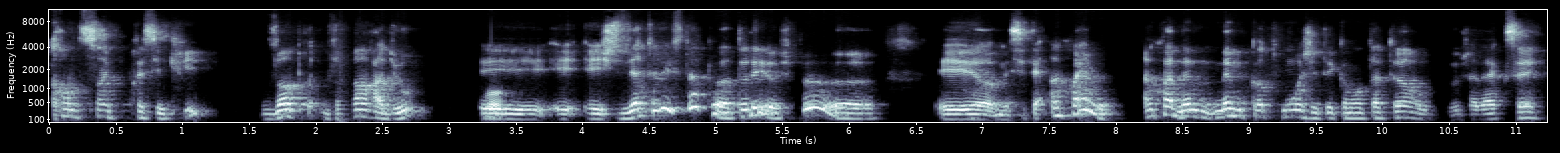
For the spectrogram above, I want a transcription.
35 presse écrits, 20, pr- 20 radios, et, Wow. et, et je disais, attendez, stop, attendez, je peux. euh, et, euh, mais c'était incroyable, incroyable. Même, même quand moi j'étais commentateur, j'avais accès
